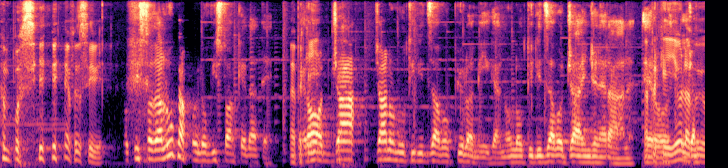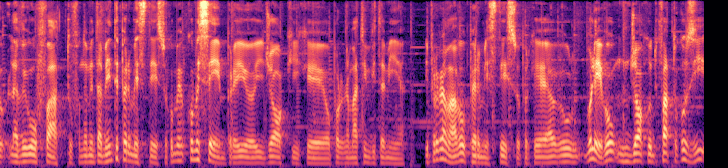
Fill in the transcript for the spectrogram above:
è possibile. È possibile. L'ho visto da Luca, poi l'ho visto anche da te. Però già, già, non utilizzavo più l'Amiga, non lo utilizzavo già in generale. Ah, perché io l'avevo, già... l'avevo, fatto fondamentalmente per me stesso, come, come, sempre io i giochi che ho programmato in vita mia, li programmavo per me stesso, perché avevo, volevo un gioco fatto così,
